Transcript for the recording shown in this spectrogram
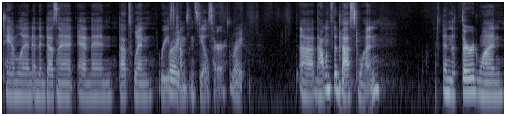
Tamlin and then doesn't, and then that's when Rhys Right. comes and steals her. Right. Uh, that one's the best one. And the third one,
